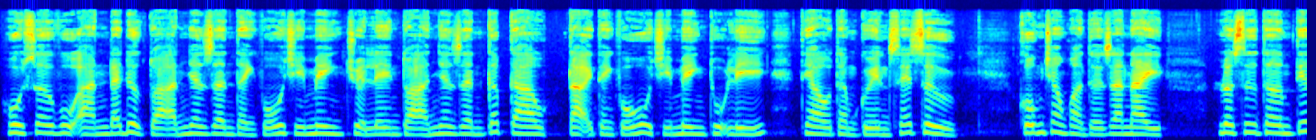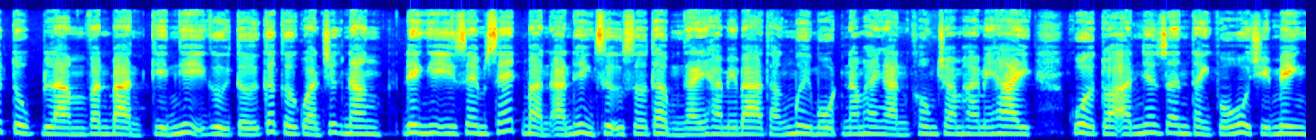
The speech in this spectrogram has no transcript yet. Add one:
hồ sơ vụ án đã được Tòa án nhân dân thành phố Hồ Chí Minh chuyển lên Tòa án nhân dân cấp cao tại thành phố Hồ Chí Minh thụ lý theo thẩm quyền xét xử. Cũng trong khoảng thời gian này, Luật sư Thơm tiếp tục làm văn bản kiến nghị gửi tới các cơ quan chức năng đề nghị xem xét bản án hình sự sơ thẩm ngày 23 tháng 11 năm 2022 của Tòa án Nhân dân thành phố Hồ Chí Minh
